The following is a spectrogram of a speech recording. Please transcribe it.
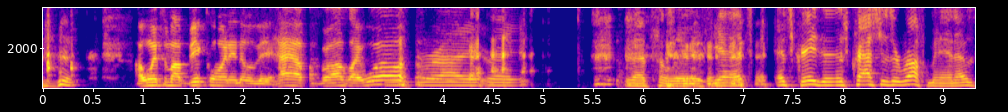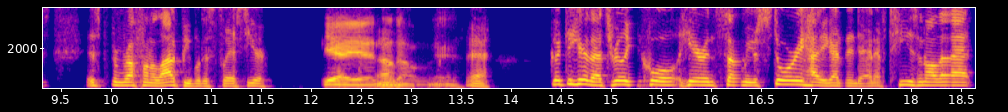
I. I went to my Bitcoin and it was at half, bro. I was like, well, right, right. That's hilarious. Yeah, it's it's crazy. Those crashes are rough, man. That was it's been rough on a lot of people this last year. yeah, yeah, no Um, doubt, man. Yeah. Good to hear. That's really cool hearing some of your story, how you got into NFTs and all that.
